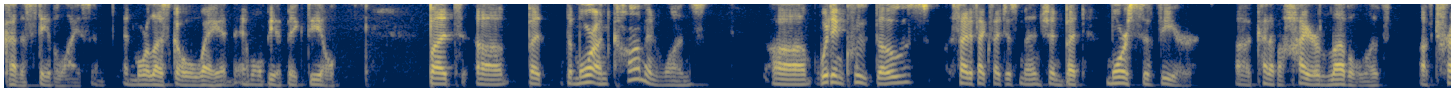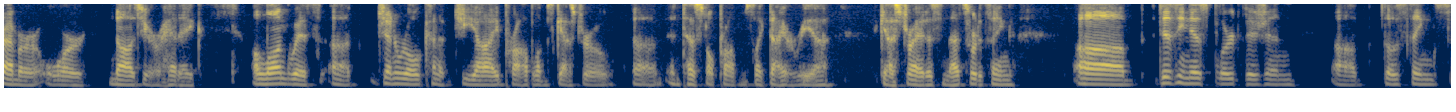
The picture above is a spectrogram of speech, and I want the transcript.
kind of stabilize and, and more or less go away and, and won't be a big deal. But uh, but the more uncommon ones uh, would include those side effects I just mentioned, but more severe, uh, kind of a higher level of, of tremor or nausea or headache, along with uh, general kind of GI problems, gastrointestinal uh, problems like diarrhea, gastritis, and that sort of thing. Um, dizziness, blurred vision, uh, those things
